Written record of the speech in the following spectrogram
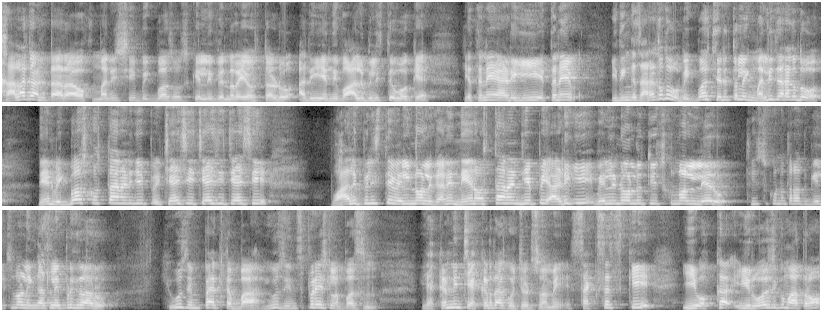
కలగంటారా? ఒక మనిషి బిగ్ బాస్ హౌస్కి వెళ్ళి విన్నర్ అయ్యి వస్తాడు. అది ఏంది? వాళ్ళు పిలిస్తే ఓకే. ఇతనే అడిగి ఇతనే ఇది ఇంకా జరగదు. బిగ్ బాస్ చరిత్రలో ఇంక మళ్ళీ జరగదు. నేను బిగ్ బాస్కి వస్తానని చెప్పి చేసి చేసి చేసి వాళ్ళు పిలిస్తే వెళ్ళిన వాళ్ళు కానీ నేను వస్తానని చెప్పి అడిగి వెళ్ళిన వాళ్ళు తీసుకున్న వాళ్ళు లేరు. తీసుకున్న తర్వాత గెలిచిన వాళ్ళు ఇంకా అసలు ఎప్పటికి రారు. హ్యూజ్ ఇంపాక్ట్ అబ్బా. హ్యూజ్ ఇన్స్పిరేషనల్ పర్సన్ ఎక్కడి నుంచి ఎక్కడి దాకా వచ్చాడు స్వామి? సక్సెస్కి ఈ ఒక్క ఈ రోజుకి మాత్రం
